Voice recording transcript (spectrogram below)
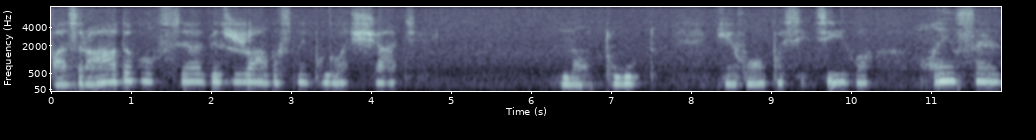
возрадовался безжалостный поглощатель. Но тут его посетила мысль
